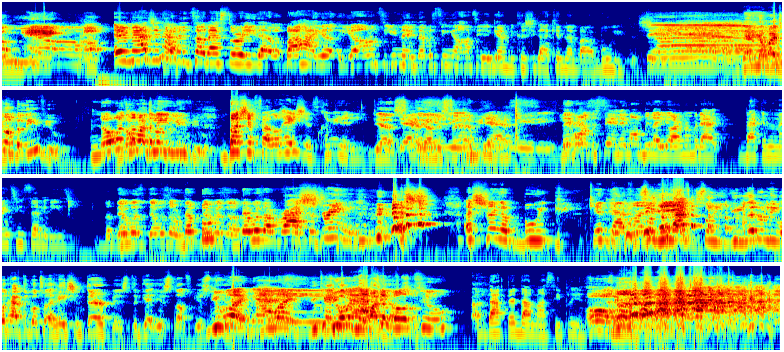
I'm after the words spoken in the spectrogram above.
Imagine having to tell that story that about how your, your auntie, you know, never seen your auntie again because she got kidnapped by a buoy. Then nobody's gonna believe you. No one's Nobody's gonna gonna believe, believe you. you. But your fellow Haitians, community. Yes, Yes. they understand. Yes. They Yes. gonna understand. They're gonna be like, yo, I remember that back in the 1970s. The There was there was a the there was a, there was a a rash of string. a, sh- a string of buoy kidnapping. So you have, so you literally would have to go to a Haitian therapist to get your stuff, your story. You would, Yeah. you would. You can't You go would to have nobody to go huh? to Dr. Damasi, please. Oh.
